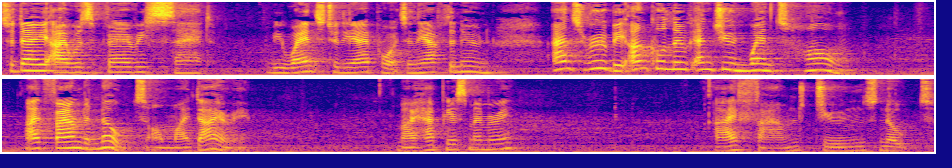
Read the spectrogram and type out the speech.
Today I was very sad. We went to the airport in the afternoon. Aunt Ruby, Uncle Luke, and June went home. I found a note on my diary. My happiest memory? I found June's note.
